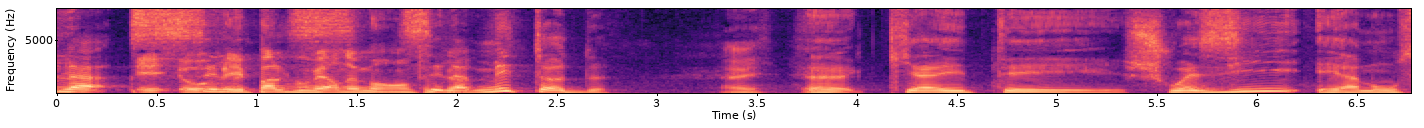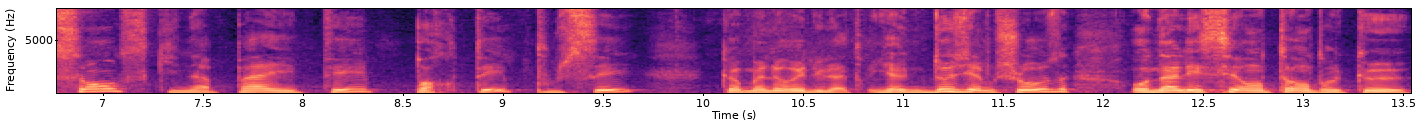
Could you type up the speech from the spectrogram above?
la, et, pas le gouvernement, C'est la méthode ah euh, qui a été choisie et, à mon sens, qui n'a pas été portée, poussée comme elle aurait dû l'être. Il y a une deuxième chose, on a laissé entendre que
